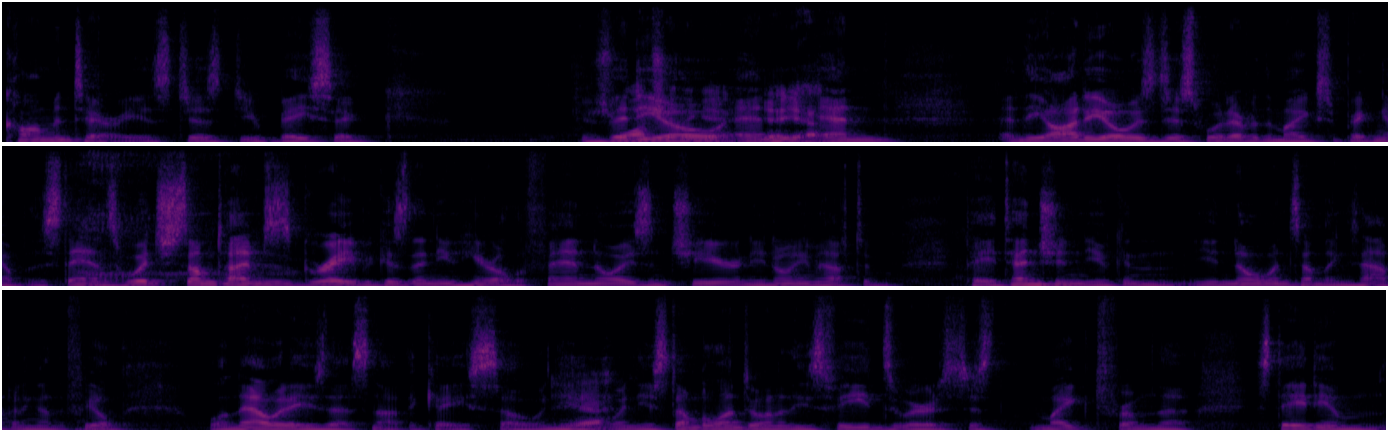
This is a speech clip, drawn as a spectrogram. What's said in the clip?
commentary. It's just your basic You're video and yeah, yeah. and and the audio is just whatever the mics are picking up in the stands, which sometimes is great because then you hear all the fan noise and cheer, and you don't even have to pay attention. You can you know when something's happening on the field. Well, nowadays that's not the case. So when you Yeah. when you stumble onto one of these feeds where it's just mic'd from the stadium,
